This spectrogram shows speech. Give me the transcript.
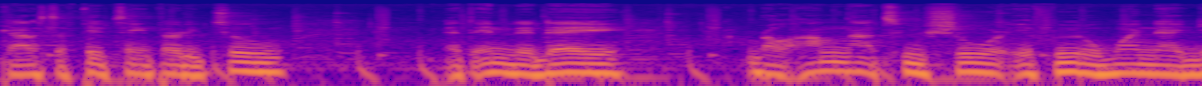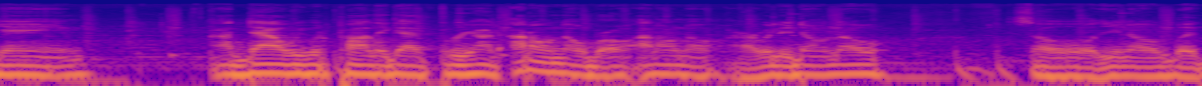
Got us to 1532. At the end of the day, bro, I'm not too sure if we would have won that game. I doubt we would have probably got 300. I don't know, bro. I don't know. I really don't know. So, you know, but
